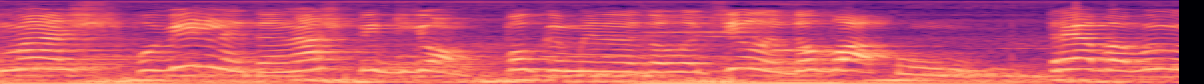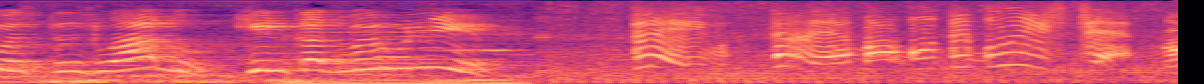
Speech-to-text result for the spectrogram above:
Ти маєш сповільнити наш підйом, поки ми не долетіли до вакууму. Треба вивести з ладу кілька двигунів. Дейв, треба бути ближче. Ну,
